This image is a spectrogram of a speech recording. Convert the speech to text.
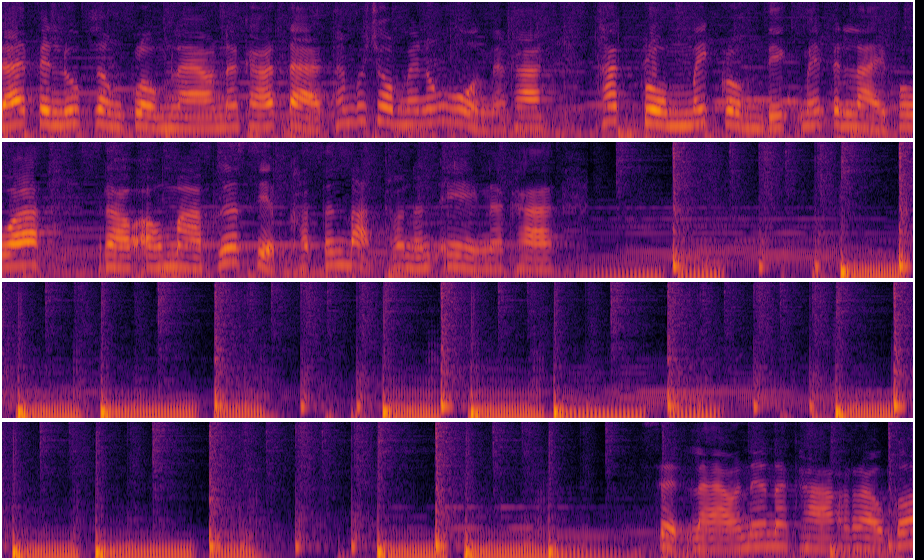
ได้เป็นรูปทรงกลมแล้วนะคะ แต่ท่านผู้ชมไม่ต้องห่วงนะคะ ถ้ากลมไม่กลมดิกไม่เป็นไร เพราะว่าเราเอามาเพื่อเสียบคัตเติ้ลบัตเท่านั้นเองนะคะเสร็จแล้วเนี่ยนะคะเราก็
